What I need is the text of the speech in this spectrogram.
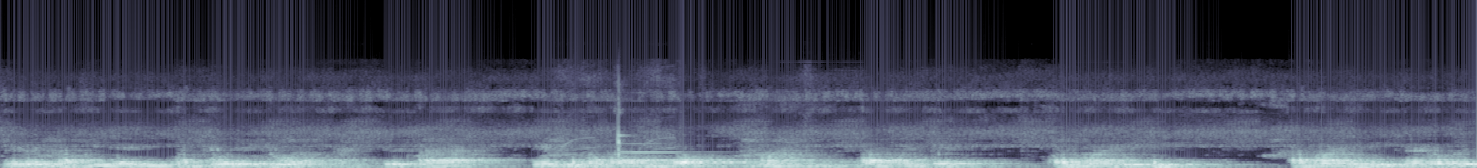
ในเรื่องทำดีได้ดีทำชั่วได้ชั่วศึกษาในสิ่งของเราต้องมันทำให้เป็นธรรมาทิฏฐิธรรมาทิฏฐิ นั้นก็คือ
